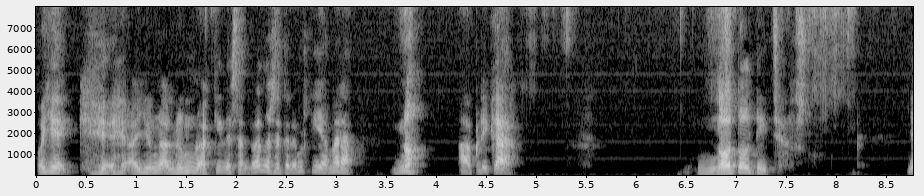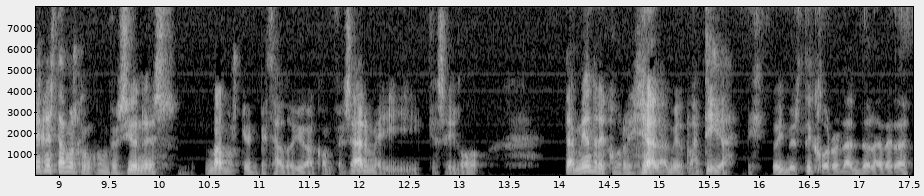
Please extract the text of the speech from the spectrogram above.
Oye, que hay un alumno aquí desangrándose, tenemos que llamar a no, aplicar. Not all teachers. Ya que estamos con confesiones, vamos, que he empezado yo a confesarme y que sigo, también recurrí a la miopatía. Hoy me estoy coronando, la verdad.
